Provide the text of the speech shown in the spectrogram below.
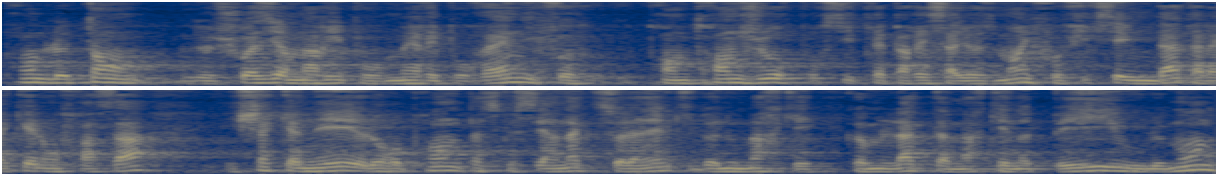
prendre le temps de choisir Marie pour mère et pour reine, il faut prendre 30 jours pour s'y préparer sérieusement, il faut fixer une date à laquelle on fera ça, et chaque année le reprendre parce que c'est un acte solennel qui doit nous marquer. Comme l'acte a marqué notre pays ou le monde,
